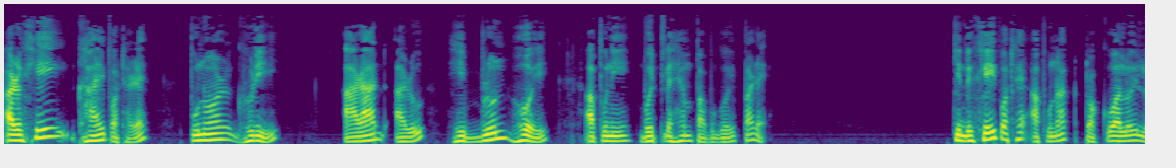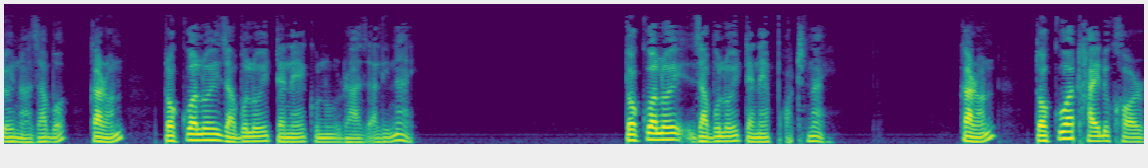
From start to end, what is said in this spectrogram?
আৰু সেই ঘাইপথেৰে পুনৰ ঘূৰি আৰাদ আৰু হিব্ৰুন হৈ আপুনি বৈতলেহেম পাবগৈ পাৰে। কিন্তু সেই পথে আপোনাক টকুৱালৈ লৈ নাযাব কাৰণ টকুৱালৈ যাবলৈ তেনে কোনো ৰাজ আলি নাই। টকুৱালৈ যাবলৈ তেনে পথ নাই। কাৰণ টকুৱা ঠাইডোখৰ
